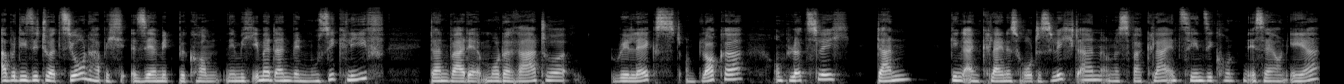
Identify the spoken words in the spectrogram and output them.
Aber die Situation habe ich sehr mitbekommen, nämlich immer dann, wenn Musik lief, dann war der Moderator relaxed und locker und plötzlich dann ging ein kleines rotes Licht an und es war klar, in zehn Sekunden ist er on air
